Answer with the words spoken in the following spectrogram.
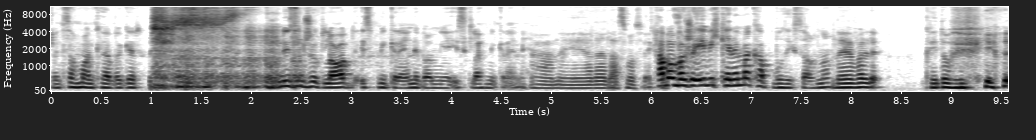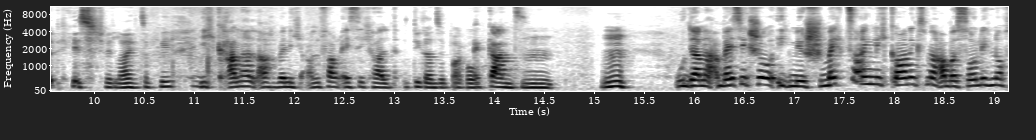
Wenn es nach meinem Körper geht. Nüsse und Schokolade ist Migräne bei mir, ist gleich Migräne. Ah, nee, ja, dann lassen wir es weg. Habe aber schon ewig keine mehr gehabt, muss ich sagen. Ne? Nee, weil okay, Toffee ist vielleicht zu viel. Ich kann halt auch, wenn ich anfange, esse ich halt Die ganze Packung. ganz. Und dann weiß ich schon, ich, mir schmeckt es eigentlich gar nichts mehr, aber soll ich noch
